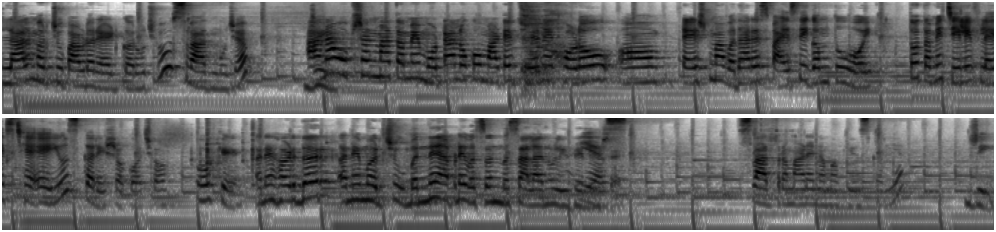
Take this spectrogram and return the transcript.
લાલ મરચું પાવડર એડ કરું છું સ્વાદ મુજબ. આના ઓપ્શનમાં તમે મોટા લોકો માટે જેને થોડો ટેસ્ટમાં વધારે સ્પાઇસી ગમતું હોય તો તમે ચીલી ફ્લેક્સ છે એ યુઝ કરી શકો છો. ઓકે. અને હળદર અને મરચું બંને આપણે વસંત મસાલાનું લીધેલું છે. સ્વાદ પ્રમાણે નમક યુઝ કરીએ. જી.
